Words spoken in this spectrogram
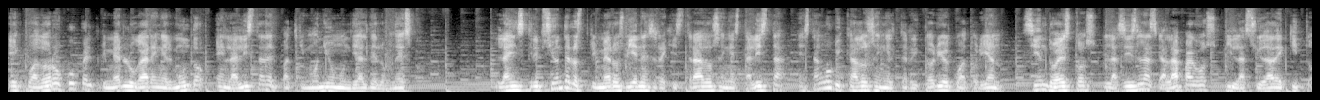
Ecuador ocupa el primer lugar en el mundo en la lista del Patrimonio Mundial de la UNESCO. La inscripción de los primeros bienes registrados en esta lista están ubicados en el territorio ecuatoriano, siendo estos las Islas Galápagos y la ciudad de Quito.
